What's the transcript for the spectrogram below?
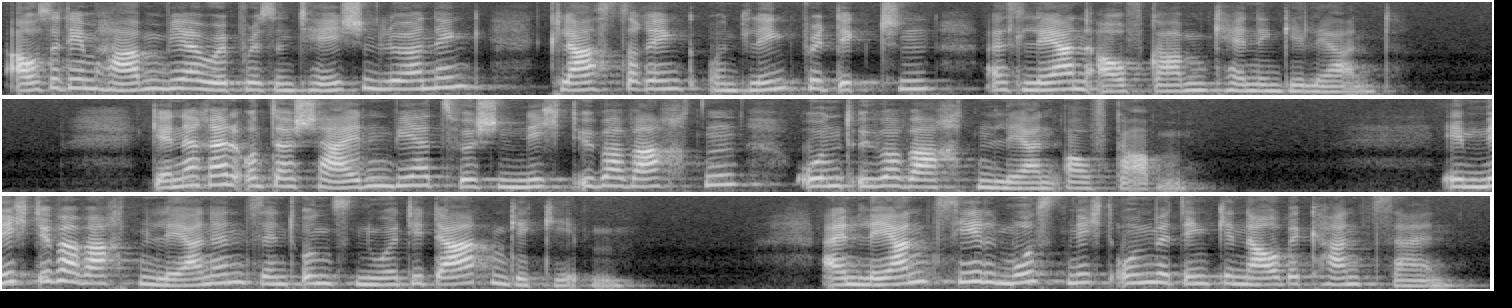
Außerdem haben wir Representation Learning, Clustering und Link Prediction als Lernaufgaben kennengelernt. Generell unterscheiden wir zwischen nicht überwachten und überwachten Lernaufgaben. Im nicht überwachten Lernen sind uns nur die Daten gegeben. Ein Lernziel muss nicht unbedingt genau bekannt sein.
